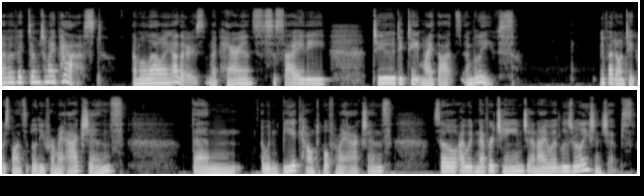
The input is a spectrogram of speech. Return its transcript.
I'm a victim to my past. I'm allowing others, my parents, society, to dictate my thoughts and beliefs. If I don't take responsibility for my actions, then I wouldn't be accountable for my actions. So I would never change and I would lose relationships.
